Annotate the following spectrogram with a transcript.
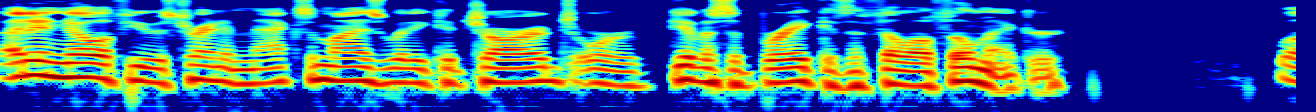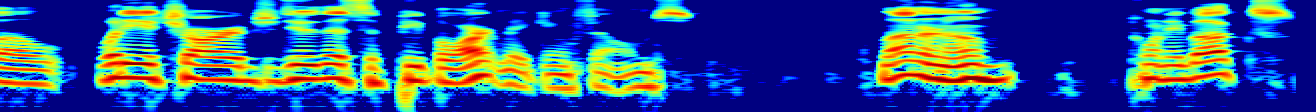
I didn't know if he was trying to maximize what he could charge or give us a break as a fellow filmmaker. Well, what do you charge do this if people aren't making films? I don't know, 20 bucks?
